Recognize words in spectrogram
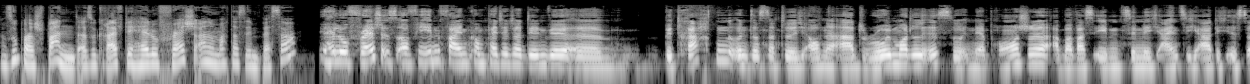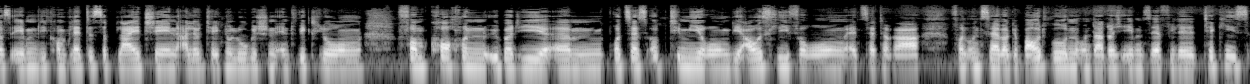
Super spannend. Also greift ihr HelloFresh an und macht das eben besser? HelloFresh ist auf jeden Fall ein Competitor, den wir äh, betrachten und das natürlich auch eine Art Role Model ist, so in der Branche. Aber was eben ziemlich einzigartig ist, dass eben die komplette Supply Chain, alle technologischen Entwicklungen vom Kochen über die ähm, Prozessoptimierung, die Auslieferung etc. von uns selber gebaut wurden und dadurch eben sehr viele Techies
